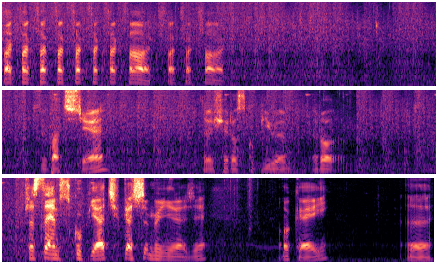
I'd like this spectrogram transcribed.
Tak, tak, tak, tak, tak, tak, tak, tak, tak, tak, tak. Wybaczcie. To ja się rozkupiłem. Ro... Przestałem skupiać w każdym razie. Okej. Okay.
